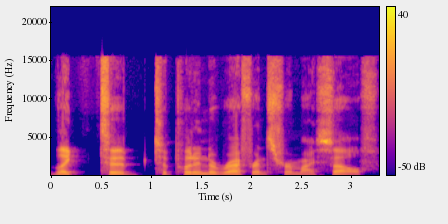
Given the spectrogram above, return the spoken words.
like to to put into reference for myself.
